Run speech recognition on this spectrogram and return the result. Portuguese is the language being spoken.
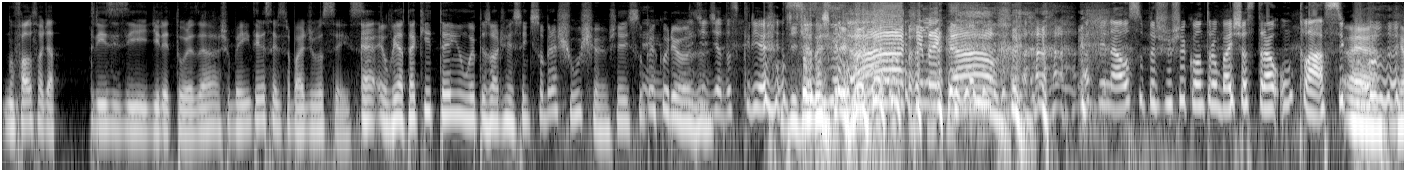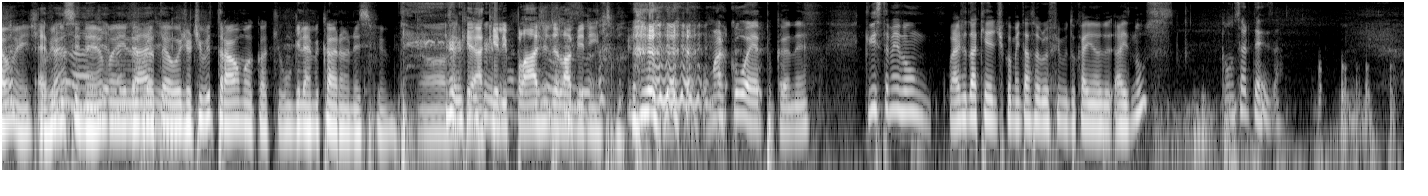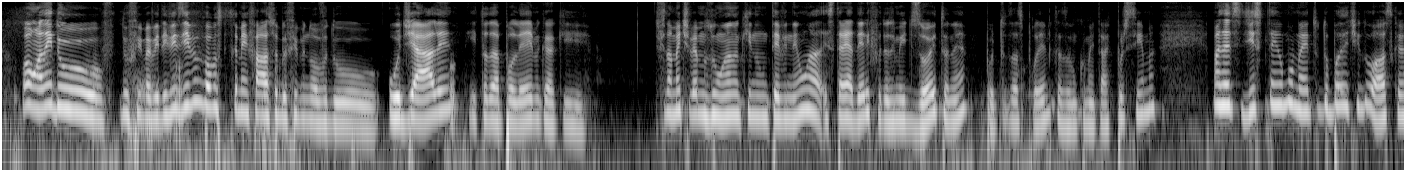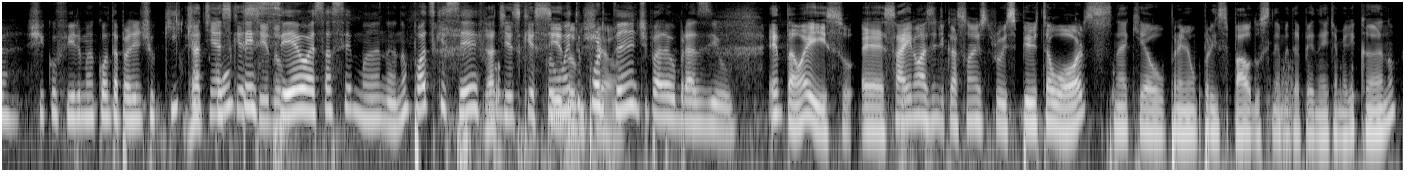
Não falo só de atrizes e diretoras, eu acho bem interessante o trabalho de vocês. É, eu vi até que tem um episódio recente sobre a Xuxa, achei super É, curioso. De Dia das Crianças. De Dia das Crianças. Ah, que legal! Afinal, Super Xuxa contra um Baixo Astral, um clássico. É, realmente. É eu vi verdade, no cinema é e lembro até hoje. Eu tive trauma com, com o Guilherme Caran nesse filme. Nossa, aque- aquele plágio de labirinto. Marcou época, né? Cris também vão, vai ajudar aqui a gente a comentar sobre o filme do Karina Aisnus? Com certeza. Bom, além do, do filme A Vida Invisível, vamos também falar sobre o filme novo do Woody Allen e toda a polêmica que... Finalmente tivemos um ano que não teve nenhuma estreia dele, que foi 2018, né? Por todas as polêmicas, vamos comentar aqui por cima. Mas antes disso tem o momento do boletim do Oscar. Chico Firman conta pra gente o que, que aconteceu esquecido. essa semana. Não pode esquecer. Já foi- tinha Foi um esquecido, momento Michel. importante para o Brasil. Então, é isso. É, saíram as indicações pro Spirit Awards, né, que é o prêmio principal do cinema independente americano.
